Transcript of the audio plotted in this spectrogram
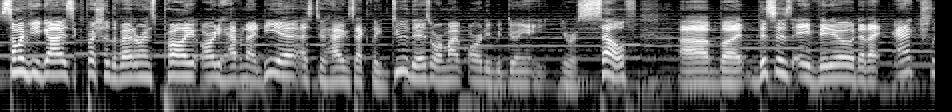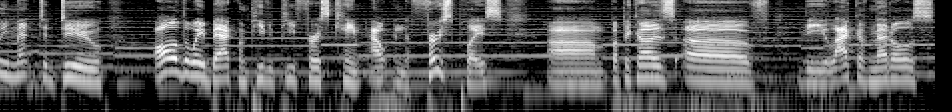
Some of you guys, especially the veterans, probably already have an idea as to how exactly do this or might already be doing it yourself. Uh, but this is a video that I actually meant to do all the way back when PvP first came out in the first place. Um, but because of the lack of medals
